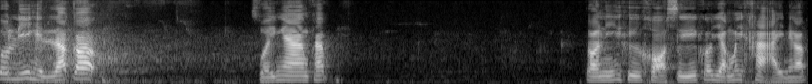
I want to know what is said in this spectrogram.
ต้นนี้เห็นแล้วก็ สวยงามครับ ตอนนี้คือขอซื้อก็ยังไม่ขายนะครับ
